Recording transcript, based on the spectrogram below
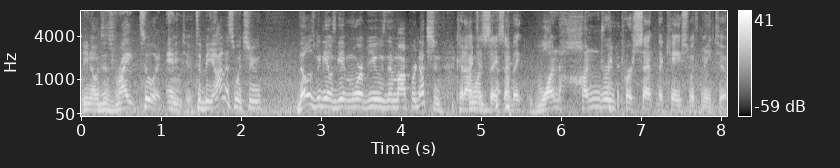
You know, just right to it. And too. to be honest with you, those videos get more views than my production. Could I just say something? 100% the case with me too.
